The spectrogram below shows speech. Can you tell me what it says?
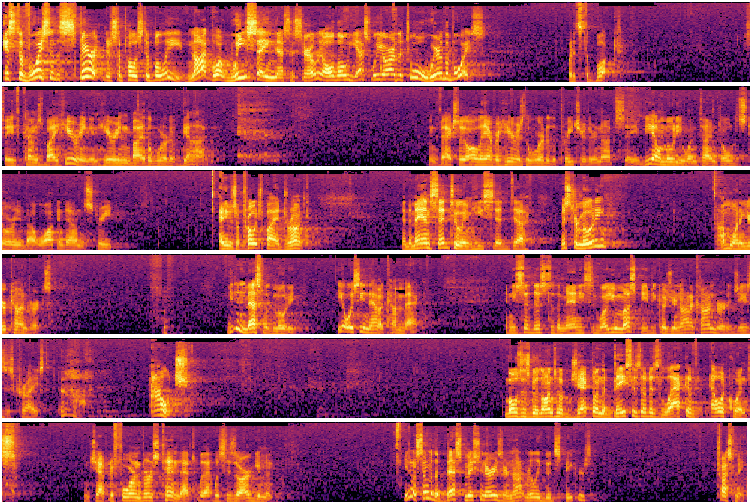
It's the voice of the Spirit they're supposed to believe, not what we say necessarily, although, yes, we are the tool, we're the voice. But it's the book. Faith comes by hearing, and hearing by the Word of God. And if actually all they ever hear is the word of the preacher, they're not saved. D.L. Moody one time told a story about walking down the street, and he was approached by a drunk. And the man said to him, he said, uh, Mr. Moody, I'm one of your converts. you didn't mess with Moody. He always seemed to have a comeback. And he said this to the man. He said, Well, you must be because you're not a convert of Jesus Christ. Ugh. Ouch. Moses goes on to object on the basis of his lack of eloquence. In chapter 4 and verse 10, that, that was his argument. You know, some of the best missionaries are not really good speakers. Trust me.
